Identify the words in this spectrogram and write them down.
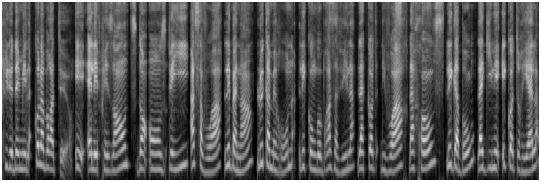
plus de 2000 collaborateurs et elle est présente dans 11 pays, à savoir le Bénin, le Cameroun, les Congo-Brazzaville, la Côte d'Ivoire, la France, les Gabon, la Guinée équatoriale,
